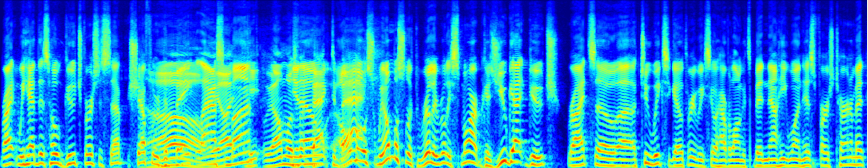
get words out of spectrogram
right? We had this whole Gooch versus Scheffler Oh, debate last we month. he- we almost went back to back. Almost, we almost looked really, really smart because you got Gooch, right? So uh, two weeks ago, three weeks ago, however long it's been now, he won his first tournament.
